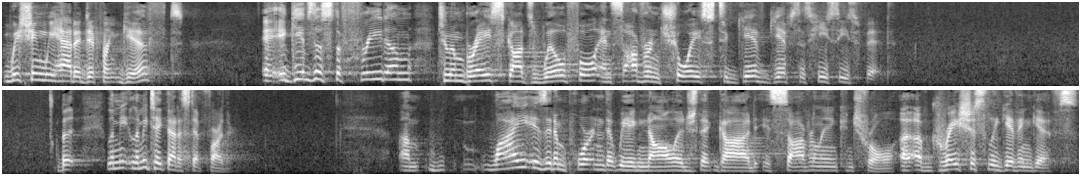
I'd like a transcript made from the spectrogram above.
wishing we had a different gift. It, it gives us the freedom to embrace God's willful and sovereign choice to give gifts as He sees fit. But let me, let me take that a step farther. Um, why is it important that we acknowledge that God is sovereignly in control of graciously giving gifts?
